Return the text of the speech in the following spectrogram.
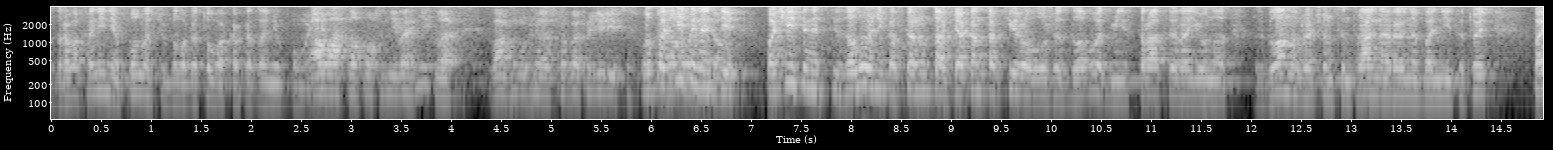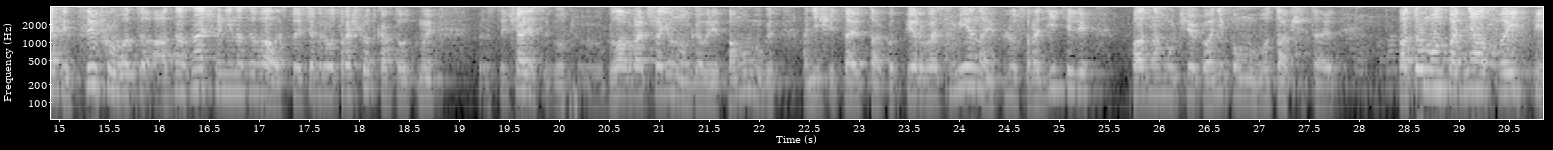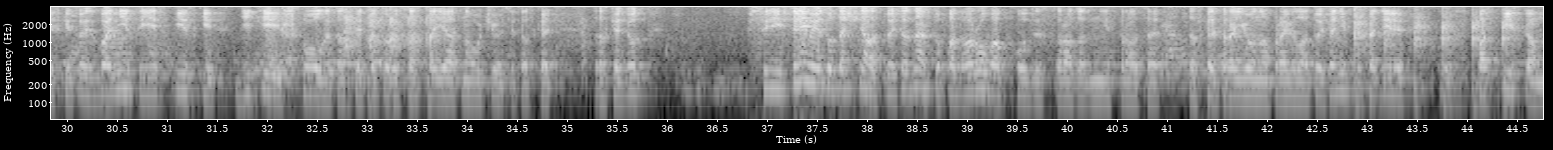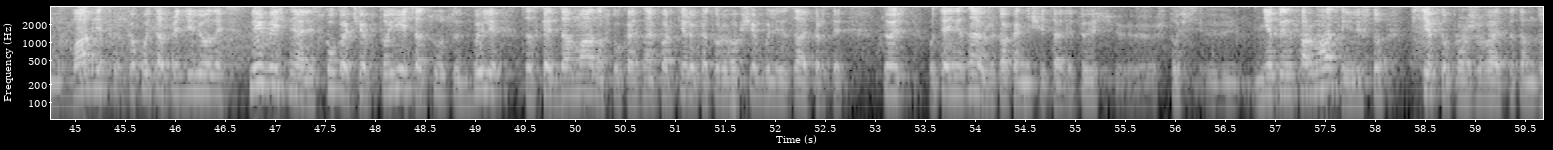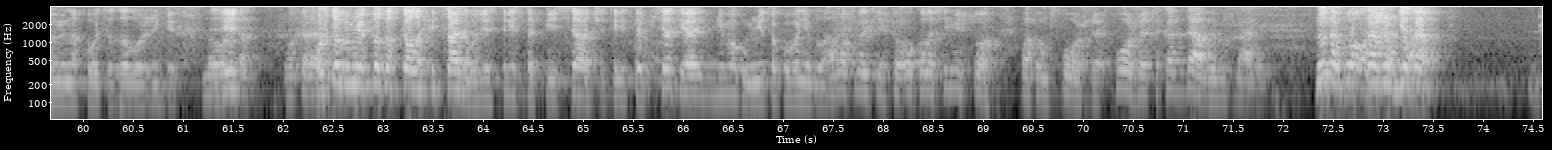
здравоохранение полностью было готово к оказанию помощи. А у вас вопросов не возникло? Вам же нужно, чтобы определиться, сколько Ну, по численности, по численности заложников, скажем так, я контактировал уже с главой администрации района, с главным врачом Центральной районной больницы. То есть, понимаете, цифру вот однозначно не называлось. То есть, я говорю, вот расчет как-то вот мы встречались, вот главврач района, он говорит, по-моему, говорит, они считают так, вот первая смена и плюс родители по одному чеку, они, по-моему, вот так считают. Потом он поднял свои списки, то есть в больнице есть списки детей школы, так сказать, которые состоят на учете, так сказать. Так сказать вот все, все время это уточнялось. То есть я знаю, что по дворовые обходы сразу администрация, так сказать, района провела. То есть они приходили по спискам в адрес какой-то определенный, ну и выясняли, сколько человек, кто есть, отсутствует. Были, так сказать, дома, насколько я знаю, квартиры, которые вообще были заперты. То есть, вот я не знаю уже, как они считали, то есть, э, что нету информации или что все, кто проживает в этом доме, находятся заложники. Но ну, Здесь... Вот, когда вот чтобы мне кто-то сказал официально, вот здесь 350, 450, я не могу, мне такого не было. А вот вы говорите, что около 700, потом позже. Позже, это когда вы узнали? Ну, так, скажем, где-то...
